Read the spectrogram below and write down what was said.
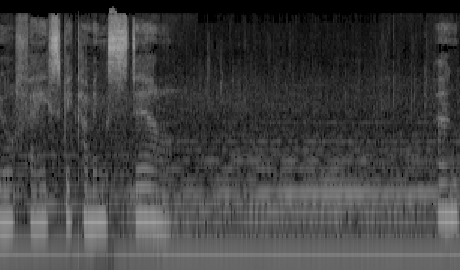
your face becoming still and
